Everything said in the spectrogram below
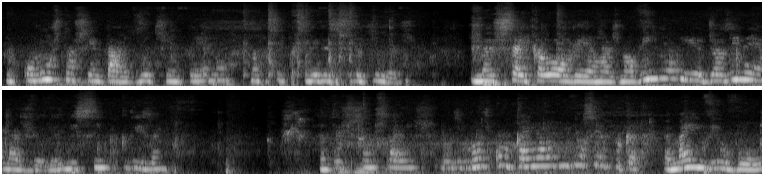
porque como uns estão sentados, outros em pé, não, não consigo perceber as estaturas. Mas sei que a Olga é a mais novinha e a Josina é a mais velha. Isso sim que dizem. Portanto, estes são os meus irmãos com quem ela viveu sempre, porque a mãe viuvou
